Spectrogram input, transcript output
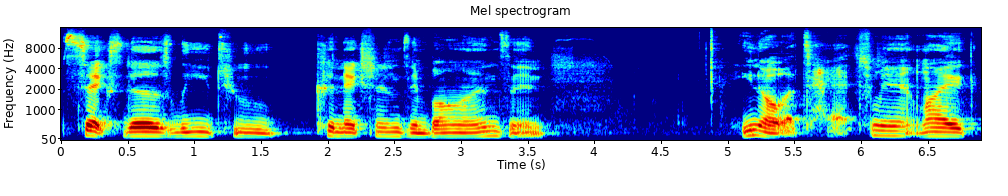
sex does lead to connections and bonds and you know attachment like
